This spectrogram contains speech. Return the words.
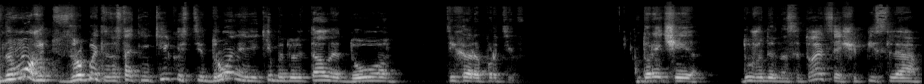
не можуть зробити достатній кількості дронів, які би долітали до цих аеропортів. До речі, дуже дивна ситуація, що після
